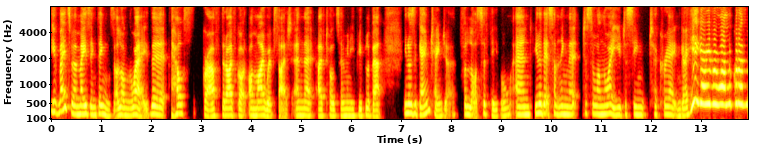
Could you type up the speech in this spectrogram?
you've made some amazing things along the way. The health graph that I've got on my website and that I've told so many people about, you know, is a game changer for lots of people. And, you know, that's something that just along the way you just seem to create and go, here you go, everyone, look what I've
